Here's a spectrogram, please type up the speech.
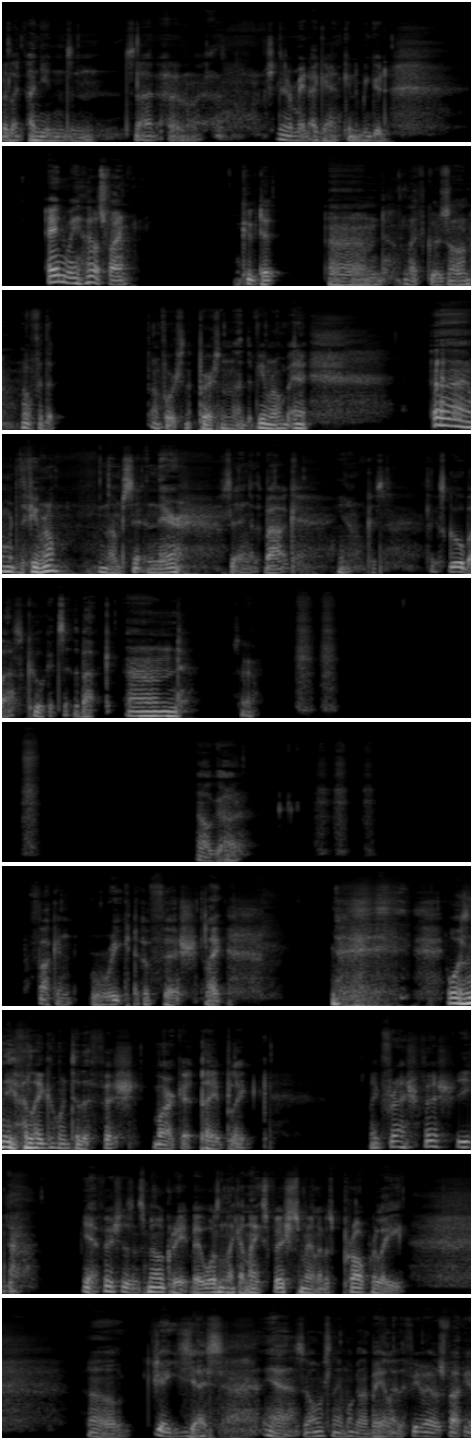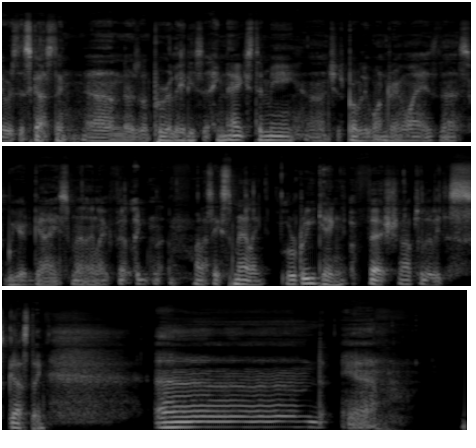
with like onions and I, I don't know. She never made it again. Couldn't have been good. Anyway, that was fine. Cooked it, and life goes on. Not for the unfortunate person at the funeral, but anyway. Uh, I went to the funeral, and I'm sitting there, sitting at the back, you know, because it's like a school bus. Cool kids at the back. And, sorry. oh, God. Fucking reeked of fish. Like, it wasn't even like going to the fish market type, like like fresh fish. Yeah, fish doesn't smell great, but it wasn't like a nice fish smell. It was properly. Oh Jesus! Yeah, so obviously I'm not going to bail out the fear. It was fuck. It was disgusting, and there was a poor lady sitting next to me, and she's probably wondering why is this weird guy smelling like fish? Like when I say smelling, reeking of fish, absolutely disgusting. And yeah,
